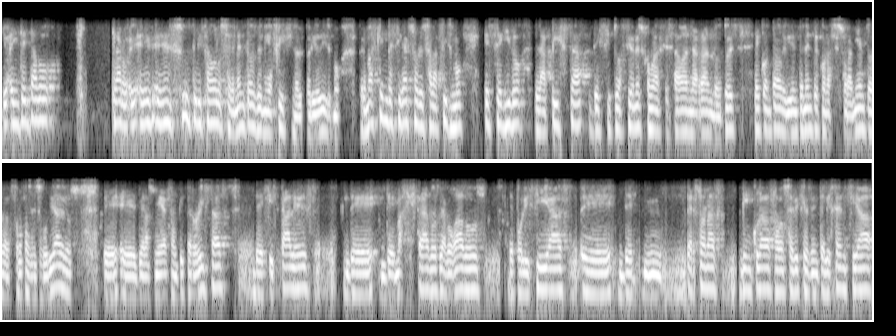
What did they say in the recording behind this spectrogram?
yo he intentado Claro, he, utilizado los elementos de mi oficio, el periodismo, pero más que investigar sobre el salafismo, he seguido la pista de situaciones como las que estaban narrando. Entonces, he contado, evidentemente, con asesoramiento de las fuerzas de seguridad, de, los, eh, eh, de las unidades antiterroristas, de fiscales, de, magistrados, de abogados, de policías, de mm, personas vinculadas a los servicios de inteligencia,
